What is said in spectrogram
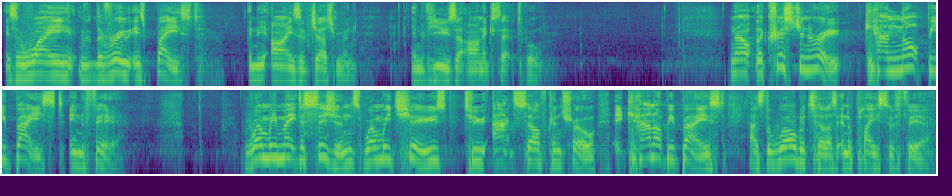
It's a way, the root is based in the eyes of judgment, in views that aren't acceptable. Now, the Christian root cannot be based in fear. When we make decisions, when we choose to act self control, it cannot be based, as the world would tell us, in a place of fear.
